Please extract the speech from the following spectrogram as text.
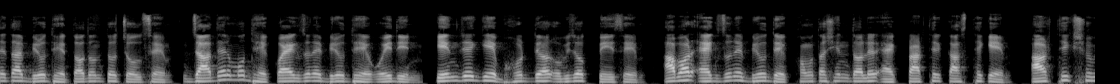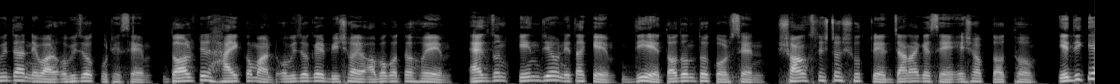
নেতার বিরুদ্ধে তদন্ত চলছে, যাদের মধ্যে কয়েকজনের বিরুদ্ধে ওই দিন কেন্দ্রে গিয়ে ভোট দেওয়ার অভিযোগ পেয়েছে। আবার একজনের বিরুদ্ধে ক্ষমতাসীন দলের এক প্রার্থীর কাছ থেকে আর্থিক সুবিধা নেওয়ার অভিযোগ উঠেছে। দলটির হাইকমান্ড অভিযোগের বিষয়ে অবগত হয়ে একজন কেন্দ্রীয় নেতাকে দিয়ে তদন্ত করছেন। সংশ্লিষ্ট সূত্রে জানা গেছে এসব তথ্য। এদিকে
